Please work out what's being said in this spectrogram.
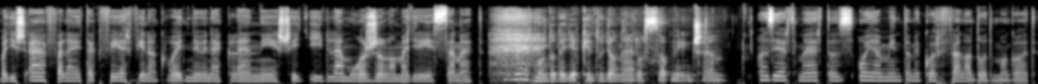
vagyis elfelejtek férfinak vagy nőnek lenni, és így, így lemorzsolom egy részemet. Miért mondod egyébként, hogy annál rosszabb nincsen? Azért, mert az olyan, mint amikor feladod magad.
